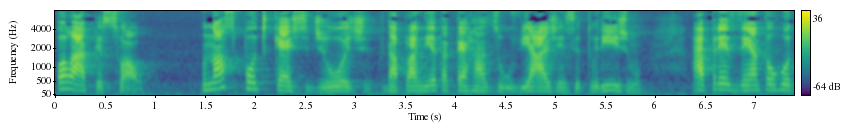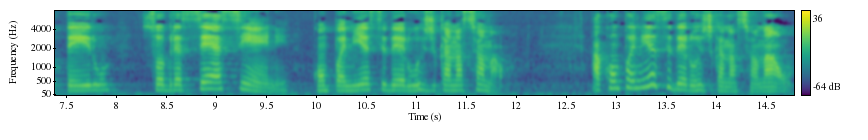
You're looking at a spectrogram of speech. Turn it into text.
Olá, pessoal! O nosso podcast de hoje, da Planeta Terra Azul Viagens e Turismo, apresenta o roteiro sobre a CSN, Companhia Siderúrgica Nacional. A Companhia Siderúrgica Nacional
